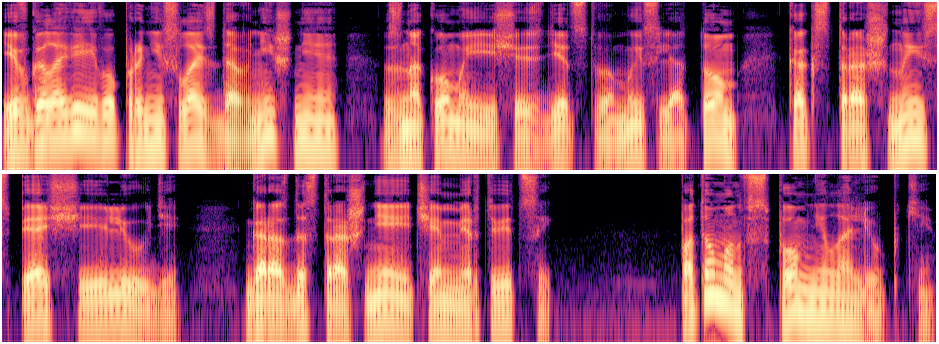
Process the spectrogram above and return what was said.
и в голове его пронеслась давнишняя, знакомая еще с детства мысль о том, как страшны спящие люди, гораздо страшнее, чем мертвецы. Потом он вспомнил о Любке.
